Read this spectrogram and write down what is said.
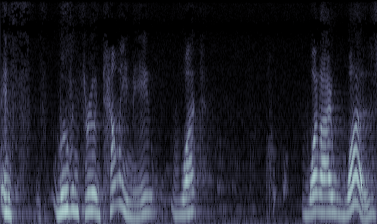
and moving through and telling me what what I was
